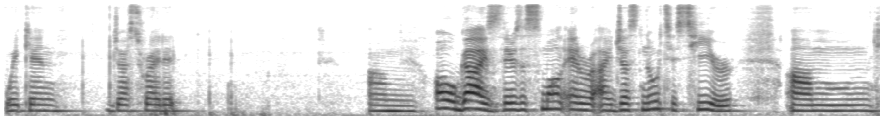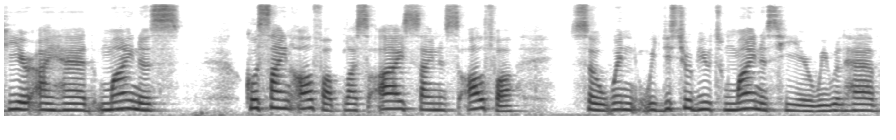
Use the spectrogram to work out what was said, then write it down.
we can just write it um, oh guys there's a small error I just noticed here. Um, here I had minus cosine alpha plus i sinus alpha. So when we distribute minus here we will have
